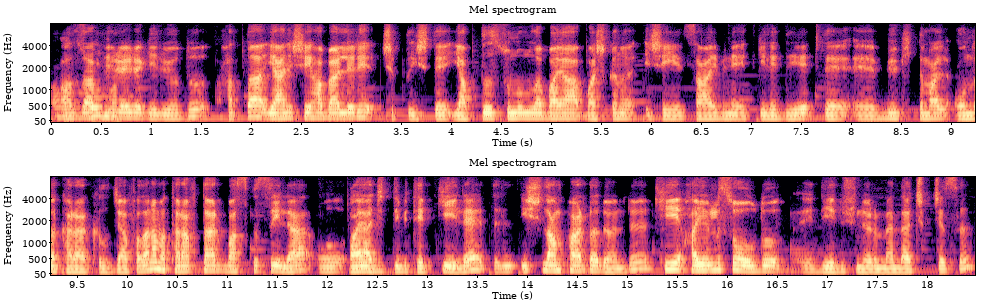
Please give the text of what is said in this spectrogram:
Ama Az daha sorma. Pereira geliyordu. Hatta yani şey haberleri çıktı işte yaptığı sunumla bayağı başkanı şeyi sahibini etkilediği işte e, büyük ihtimal onda karar kılacağı falan ama taraftar baskısıyla o bayağı ciddi bir tepkiyle iş Lampard'a döndü ki hayırlısı oldu e, diye düşünüyorum ben de açıkçası.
